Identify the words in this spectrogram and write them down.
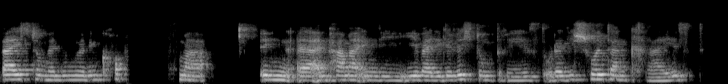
reicht schon, wenn du nur den Kopf mal in, äh, ein paar Mal in die jeweilige Richtung drehst oder die Schultern kreist.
